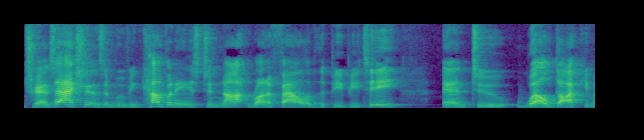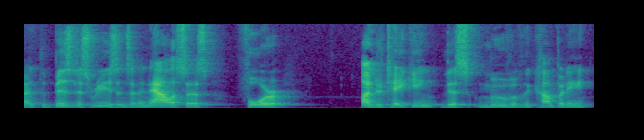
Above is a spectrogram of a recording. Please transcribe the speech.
transactions and moving companies to not run afoul of the PPT and to well document the business reasons and analysis for undertaking this move of the company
